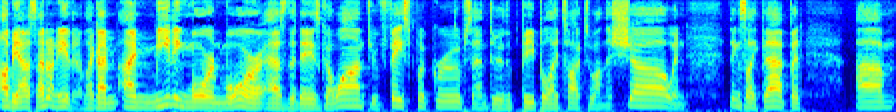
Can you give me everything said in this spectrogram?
I'll be honest, I don't either. Like I'm, I'm meeting more and more as the days go on through Facebook groups and through the people I talk to on the show and things like that. But um,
